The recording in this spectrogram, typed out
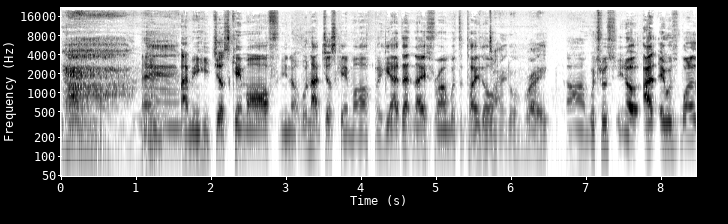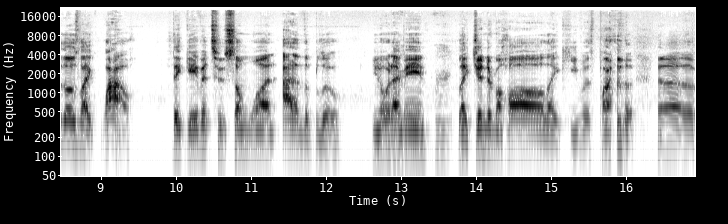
Ah man. And I mean, he just came off, you know, well, not just came off, but he had that nice run with the title. The title. Right. um, which was you know I, it was one of those like wow they gave it to someone out of the blue you know what i mean Right. like jinder mahal like he was part of the uh,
